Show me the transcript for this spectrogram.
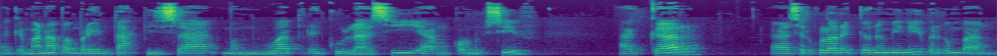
Bagaimana pemerintah bisa membuat regulasi yang kondusif agar uh, ekonomi ini berkembang.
